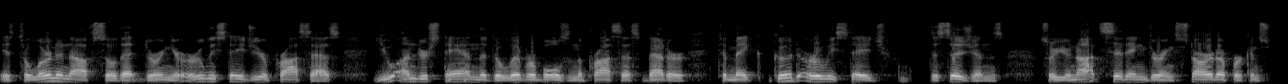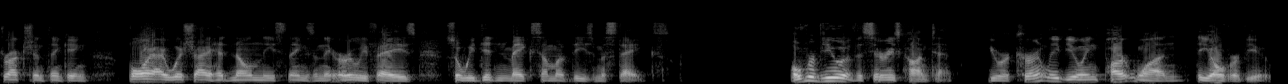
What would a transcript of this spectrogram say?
is to learn enough so that during your early stage of your process, you understand the deliverables and the process better to make good early stage decisions so you're not sitting during startup or construction thinking, boy, I wish I had known these things in the early phase so we didn't make some of these mistakes. Overview of the series content. You are currently viewing part one, the overview.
